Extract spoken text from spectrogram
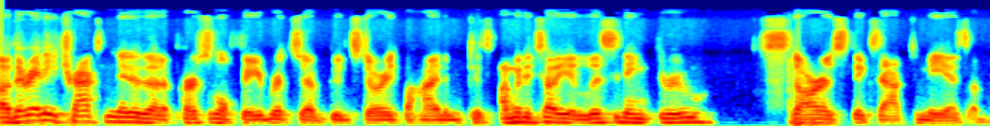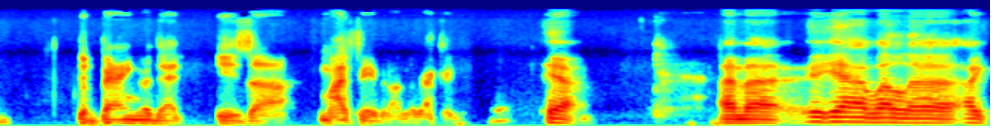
are there any tracks in there that are personal favorites or have good stories behind them? Because I'm going to tell you, listening through, Stars sticks out to me as a the banger that is uh, my favorite on the record. yeah, and uh, yeah. Well, uh, I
